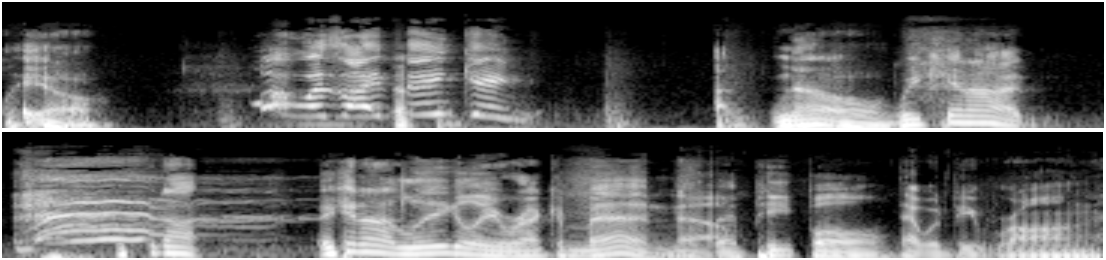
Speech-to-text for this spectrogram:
Leo. What was I uh, thinking? No, we cannot. We cannot. We cannot legally recommend No. that people that would be wrong.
